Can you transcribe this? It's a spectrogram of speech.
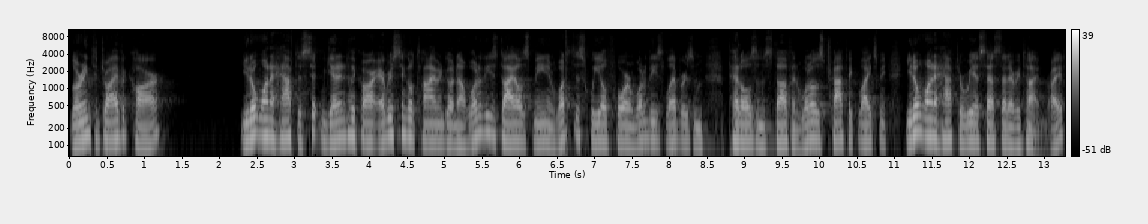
Learning to drive a car. You don't want to have to sit and get into the car every single time and go, now, what do these dials mean? And what's this wheel for? And what are these levers and pedals and stuff? And what do those traffic lights mean? You don't want to have to reassess that every time, right?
